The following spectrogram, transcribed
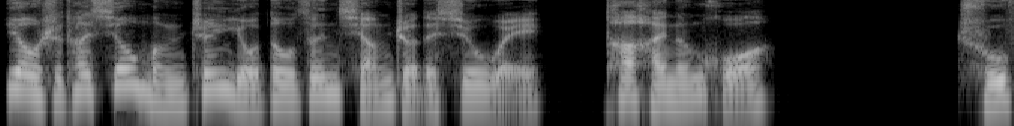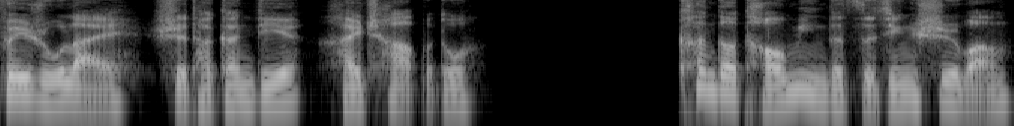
要是他萧猛真有斗尊强者的修为，他还能活？除非如来是他干爹，还差不多。看到逃命的紫金狮王，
